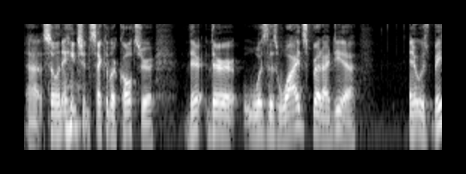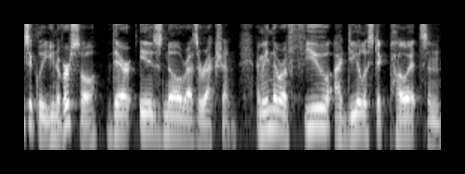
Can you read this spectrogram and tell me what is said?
uh, so, in ancient secular culture, there there was this widespread idea and it was basically universal there is no resurrection. I mean, there were a few idealistic poets and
